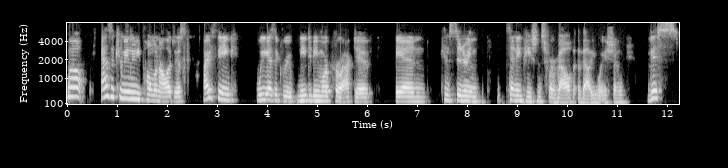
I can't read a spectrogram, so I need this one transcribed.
Well, as a community pulmonologist, I think we as a group need to be more proactive in considering sending patients for valve evaluation this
